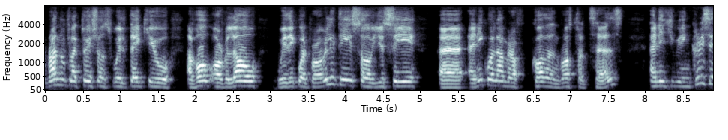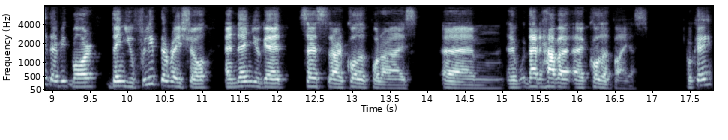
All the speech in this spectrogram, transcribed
random fluctuations will take you above or below with equal probability. So you see uh, an equal number of caudal and cells. And if you increase it a bit more, then you flip the ratio, and then you get cells that are caudal polarized um, uh, that have a, a bias. Okay?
